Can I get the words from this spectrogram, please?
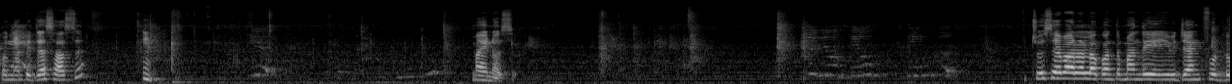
కొంచెం పిజ్జా సాస్ మైనోస్. చూసే వాళ్ళలో కొంతమంది ఇవి జంక్ ఫుడ్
